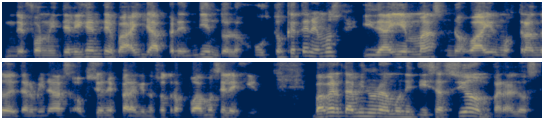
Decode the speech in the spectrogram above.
de forma inteligente, va a ir aprendiendo los gustos que tenemos y de ahí en más nos va a ir mostrando determinadas opciones para que nosotros podamos elegir. Va a haber también una monetización para los,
